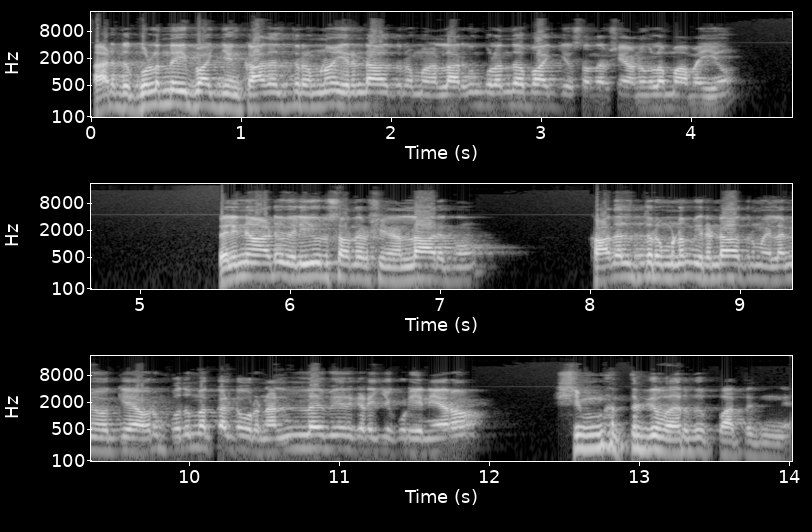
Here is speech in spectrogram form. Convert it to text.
அடுத்து குழந்தை பாக்கியம். காதல் திருமணம் இரண்டாவது திறமை நல்லா இருக்கும். குழந்தை பாக்கியம் சந்தர்ஷம் விஷயம் அனுகூலமா அமையும். வெளிநாடு வெளியூர் சந்தர்ஷம் விஷயம் நல்லா இருக்கும். காதல் திருமணம் இரண்டாவது திருமணம் எல்லாமே ஓகே வரும். பொதுமக்கள்கிட்ட ஒரு நல்ல பேர் கிடைக்கக்கூடிய நேரம் சிம்மத்துக்கு வருது பார்த்துக்குங்க.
